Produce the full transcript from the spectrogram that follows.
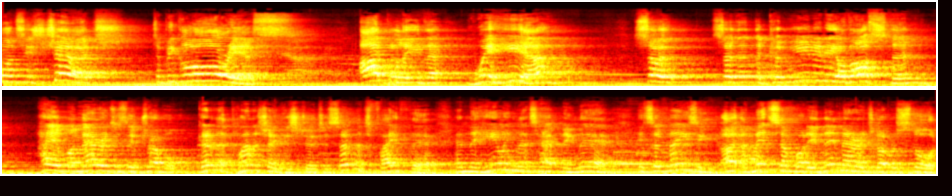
Wants His church to be glorious. I believe that we're here so, so that the community of Austin Hey, my marriage is in trouble. Go to that Planet Shakers church. There's so much faith there. And the healing that's happening there, it's amazing. I, I met somebody and their marriage got restored.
